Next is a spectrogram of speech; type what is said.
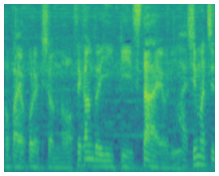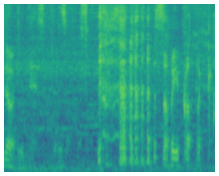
パパイヤコレクションのセカンド EP「スターよりはい。新町通りです、どうぞどうぞそういうことか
